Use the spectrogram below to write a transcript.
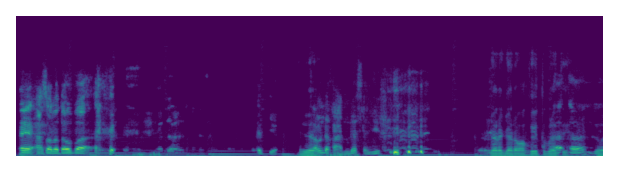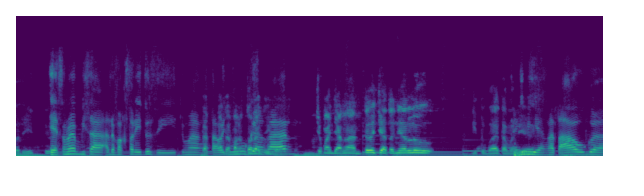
eh asal lo tau pak Aja. Iya, Sekarang udah kandas aja. gara-gara waktu itu berarti. Heeh, gue itu. ya sebenarnya bisa ada faktor itu sih cuma nggak tahu juga juga. kan Cuma jangan tuh jatuhnya lu gitu banget sama dia. iya nggak tahu gue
